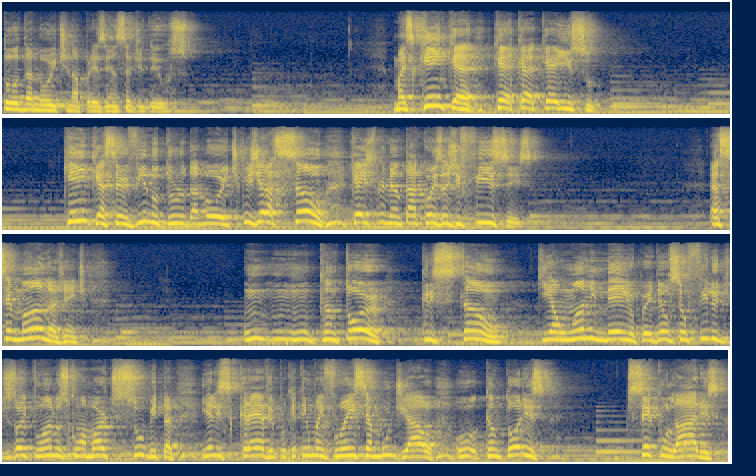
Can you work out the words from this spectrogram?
toda noite na presença de Deus. Mas quem quer, quer, quer, quer isso? Quem quer servir no turno da noite? Que geração quer experimentar coisas difíceis? Essa semana, gente, um, um, um cantor cristão que há um ano e meio perdeu seu filho de 18 anos com uma morte súbita, e ele escreve porque tem uma influência mundial. O, cantores seculares,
